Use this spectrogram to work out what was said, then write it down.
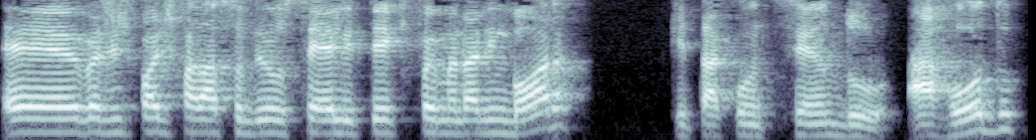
É, a gente pode falar sobre o CLT que foi mandado embora, que está acontecendo a rodo,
